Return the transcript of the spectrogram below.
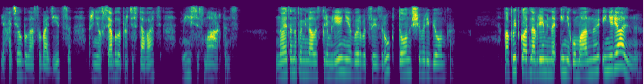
Я хотел было освободиться, принялся было протестовать. «Миссис Мартенс». Но это напоминало стремление вырваться из рук тонущего ребенка попытку одновременно и негуманную, и нереальную.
